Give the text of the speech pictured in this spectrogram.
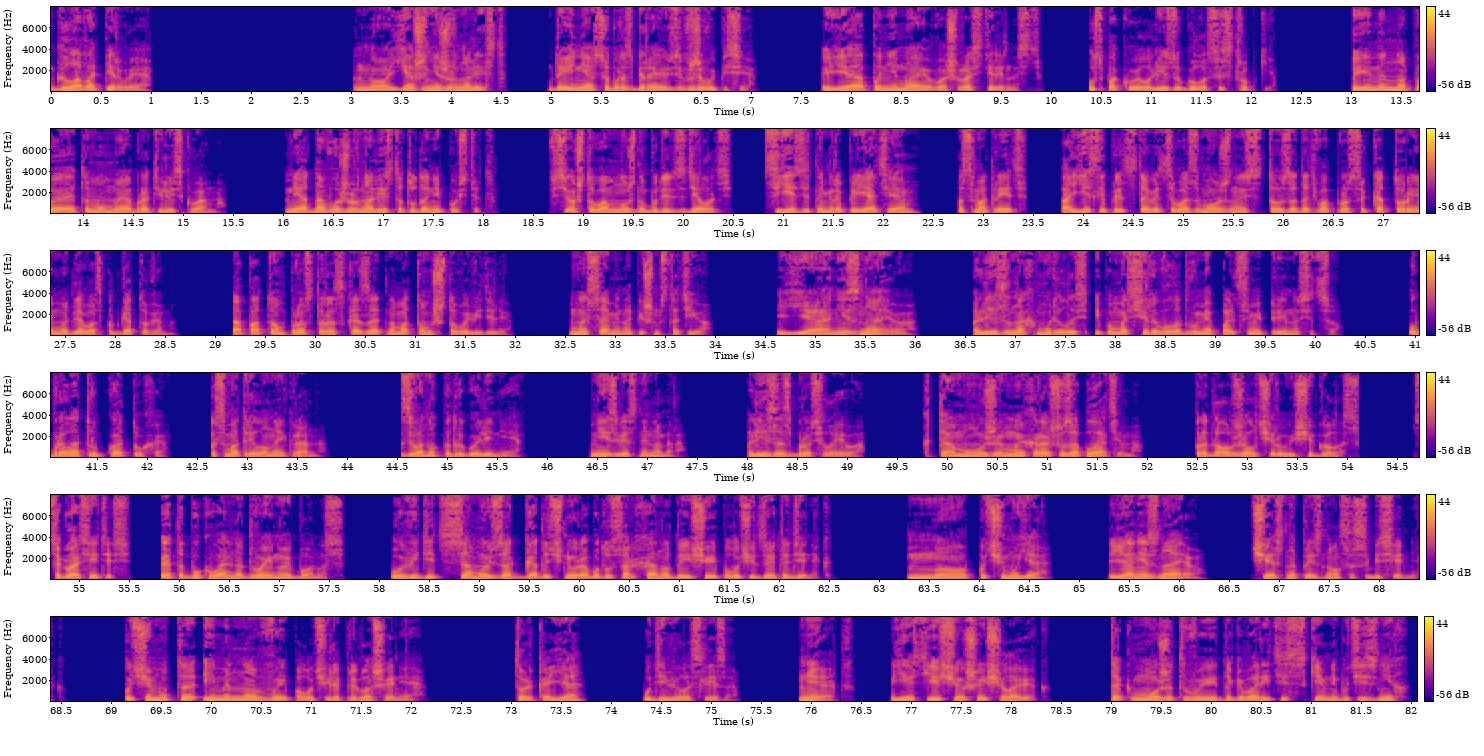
Глава первая. Но я же не журналист, да и не особо разбираюсь в живописи. Я понимаю вашу растерянность, успокоил Лизу голос из трубки. Именно поэтому мы обратились к вам. Ни одного журналиста туда не пустят. Все, что вам нужно будет сделать, съездить на мероприятие, посмотреть, а если представится возможность, то задать вопросы, которые мы для вас подготовим а потом просто рассказать нам о том, что вы видели. Мы сами напишем статью. Я не знаю. Лиза нахмурилась и помассировала двумя пальцами переносицу. Убрала трубку от уха, посмотрела на экран. Звонок по другой линии. Неизвестный номер. Лиза сбросила его. «К тому же мы хорошо заплатим», — продолжал чарующий голос. «Согласитесь, это буквально двойной бонус увидеть самую загадочную работу Сархана, да еще и получить за это денег. Но почему я? Я не знаю, честно признался собеседник. Почему-то именно вы получили приглашение. Только я? Удивилась Лиза. Нет, есть еще шесть человек. Так, может, вы договоритесь с кем-нибудь из них?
